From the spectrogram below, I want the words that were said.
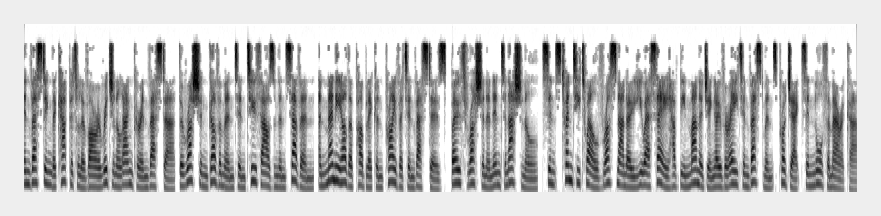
investing the capital of our original anchor investor the Russian government in 2007, and many other public and private investors, both Russian and international. Since 2012 Rusnano USA have been managing over eight investments projects in North America.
